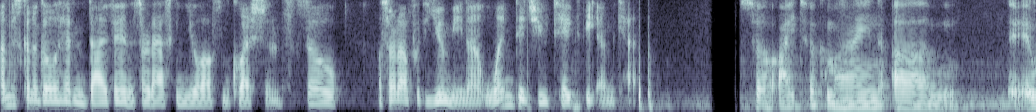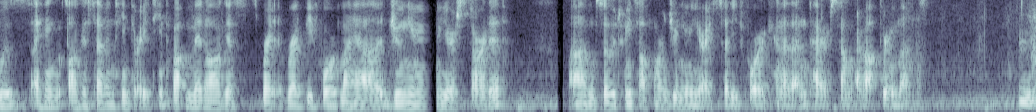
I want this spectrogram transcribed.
I'm just going to go ahead and dive in and start asking you all some questions. So I'll start off with you, Mina. When did you take the MCAT? So I took mine. Um, it was I think it was August 17th or 18th, about mid-August, right right before my uh, junior year started. Um, so between sophomore and junior year, I studied for it kind of that entire summer, about three months. Hmm.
